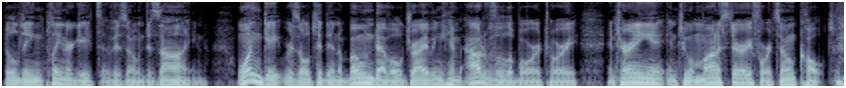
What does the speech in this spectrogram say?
building planar gates of his own design. One gate resulted in a bone devil driving him out of the laboratory and turning it into a monastery for its own cult.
